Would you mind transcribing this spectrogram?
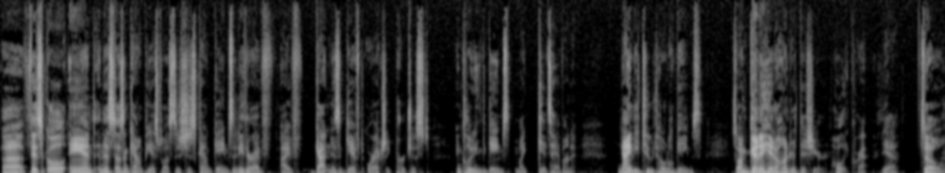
Uh, physical and and this doesn't count PS Plus. This just count games that either I've I've gotten as a gift or actually purchased, including the games my kids have on it. Ninety two total games. So I'm gonna hit hundred this year. Holy crap! Yeah. So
